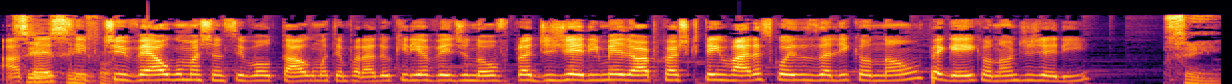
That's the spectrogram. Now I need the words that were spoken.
Até sim, se sim, tiver alguma chance de voltar alguma temporada, eu queria ver de novo para digerir melhor, porque eu acho que tem várias coisas ali que eu não peguei, que eu não digeri. Sim.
